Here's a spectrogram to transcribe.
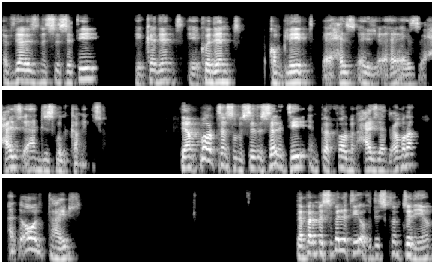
if there is necessity, he couldn't, he couldn't complete his, his Hajj and this will come in. The importance of sincerity in performing Hajj and Umrah and all types The permissibility of discontinue,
